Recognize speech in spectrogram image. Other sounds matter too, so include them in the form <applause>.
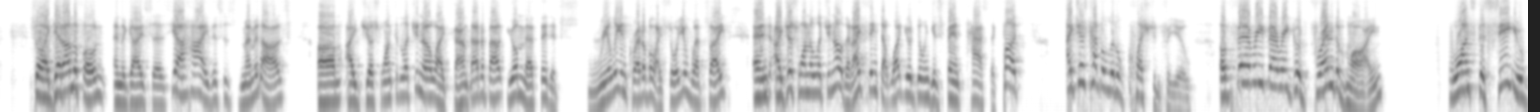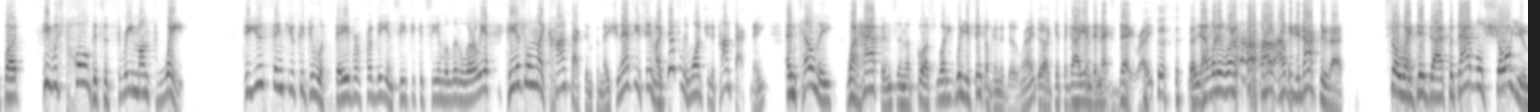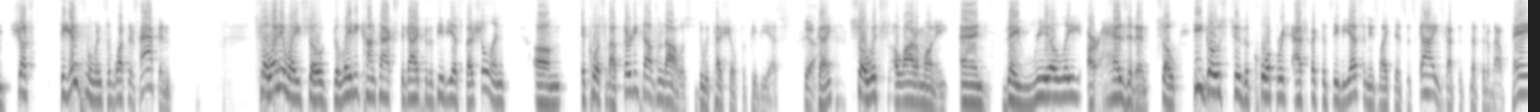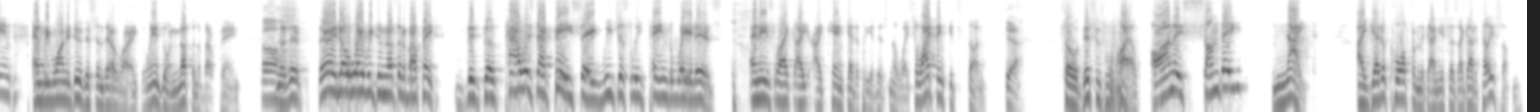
So I get on the phone, and the guy says, "Yeah, hi, this is Mehmet Oz." Um, I just wanted to let you know I found out about your method. It's really incredible. I saw your website, and I just want to let you know that I think that what you're doing is fantastic. But I just have a little question for you. A very, very good friend of mine wants to see you, but he was told it's a three month wait. Do you think you could do a favor for me and see if you could see him a little earlier? Here's all my contact information. After you see him, I definitely want you to contact me and tell me what happens. And of course, what do you, what do you think I'm going to do? Right? Yeah. So I get the guy in the next day, right? <laughs> yeah. What, what, how, <laughs> how could you not do that? So I did that, but that will show you just the influence of what has happened. So anyway, so the lady contacts the guy for the PBS special, and um, it costs about thirty thousand dollars to do a test show for PBS. Yeah. Okay. So it's a lot of money, and they really are hesitant. So he goes to the corporate aspect of PBS, and he's like, "There's this guy. He's got this method about pain, and we want to do this." And they're like, "We ain't doing nothing about pain. Oh. No, there, there ain't no way we do nothing about pain." The, the powers that be say we just leave pain the way it is. <laughs> And he's like, I, I can't get it for you. There's no way. So I think it's done. Yeah. So this is <laughs> wild. On a Sunday night, I get a call from the guy and he says, I got to tell you something.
